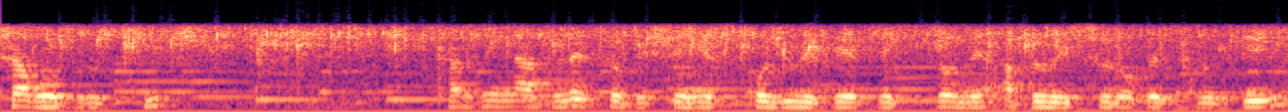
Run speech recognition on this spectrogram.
Trzeba obrócić. Karminadle, co by się nie spoliły z jednej strony, a były surowe z drugiej.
